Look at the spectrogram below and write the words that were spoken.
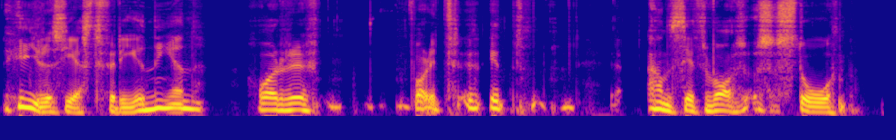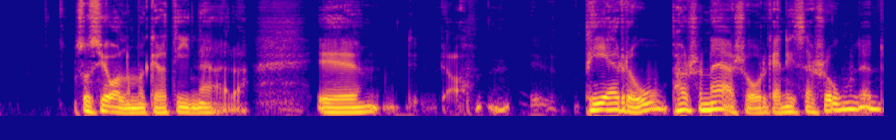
Hyresgästföreningen har eh, varit eh, ett, ansetts stå socialdemokratin nära. Eh, ja, PRO, pensionärsorganisationen,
